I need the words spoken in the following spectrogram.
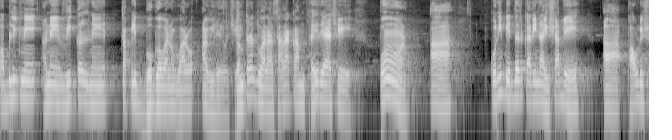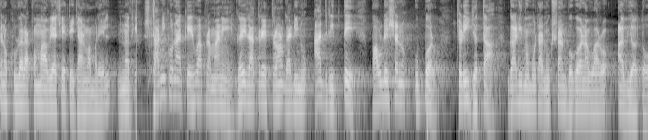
પબ્લિકને અને વ્હીકલને તકલીફ ભોગવવાનો વારો આવી રહ્યો છે. તંત્ર દ્વારા સારા કામ થઈ રહ્યા છે, પણ આ કોની બેદરકારીના હિસાબે આ ફાઉન્ડેશનો ખુલ્લા રાખવામાં આવ્યા છે તે જાણવા મળેલ નથી. સ્થાનિકોના કહેવા પ્રમાણે ગઈ રાત્રે ત્રણ ગાડીનું આ જ રીતે ફાઉન્ડેશન ઉપર ચડી જતા ગાડીમાં મોટા નુકસાન ભોગવવાનો વારો આવ્યો હતો.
